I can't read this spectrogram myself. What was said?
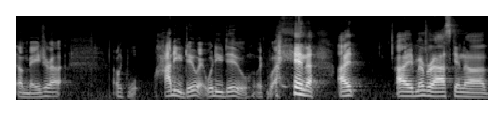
a major? I, like, how do you do it? What do you do? Like, and uh, I, I remember asking uh,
